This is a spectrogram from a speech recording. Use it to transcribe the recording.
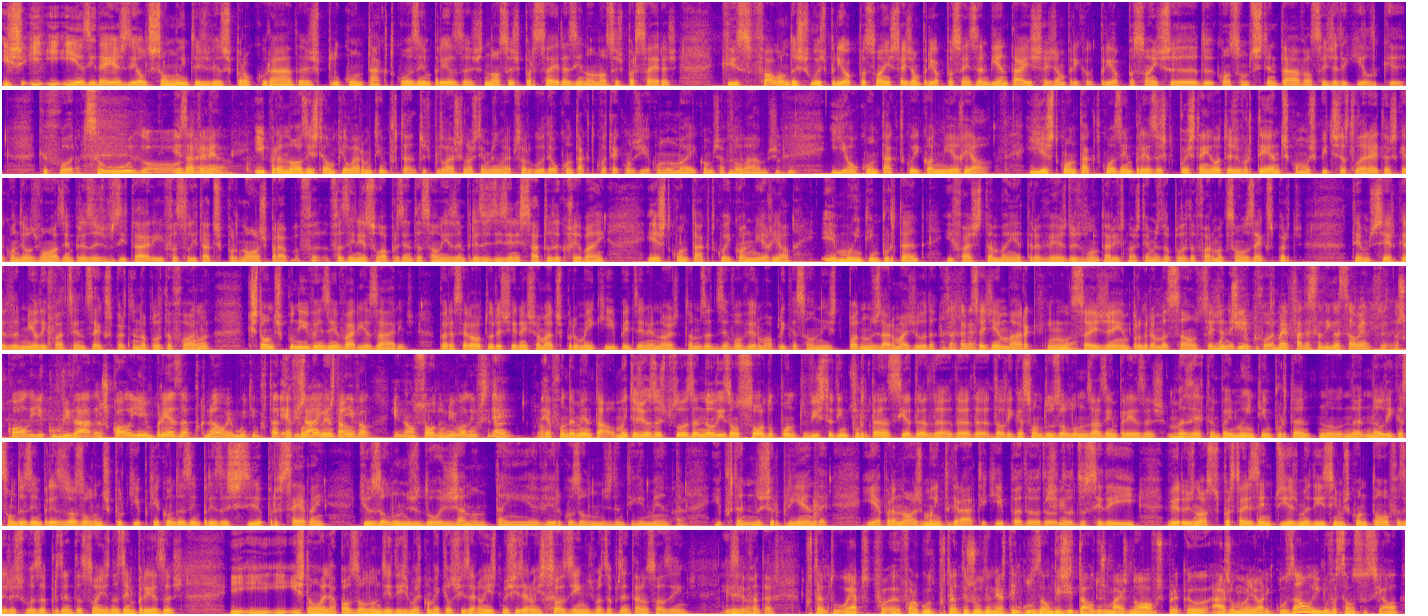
E, e, e, as ideias deles são muitas vezes procuradas pelo contacto com as empresas, nossas parceiras e não nossas parceiras, que se falam das suas preocupações, sejam preocupações ambientais, sejam preocupações eh, de consumo sustentável, seja daquilo que, que for. Ou de saúde. Ou, Exatamente. É? E para nós isto é um pilar muito importante. Os pilares que nós temos no Web Good é o contacto com a tecnologia como um meio, como já uhum, falámos, uhum. e é o contacto com a economia real. E este contacto com as empresas, que depois têm outras vertentes, como os pitch accelerators, que é quando eles vão às empresas visitar e facilitar facilitados por nós para fazerem a sua apresentação e as empresas dizerem se está tudo a correr bem. Este contacto com a economia real é muito importante e faz também através dos voluntários que nós temos da plataforma, que são os experts. Temos cerca de 1.400 experts na plataforma que estão disponíveis em várias áreas para, a certa altura, serem chamados por uma equipa e dizerem nós estamos a desenvolver uma aplicação nisto, pode-nos dar uma ajuda, Exatamente. seja em marketing, seja em programação, seja naquilo que for. Também faz essa ligação entre a escola e a comunidade, a escola e a empresa, porque não, é muito importante. É fundamental. Nível, e não só no nível universitário. É, é, fundamental. Muitas vezes as pessoas analisam só do ponto de vista de importância da, da, da, da, ligação dos alunos às empresas, mas é também muito importante no, na, na, ligação das empresas aos alunos. Porquê? Porque é quando as empresas se apercebem que os alunos de hoje já não têm a ver com os alunos de antigamente é. e, portanto, nos surpreendem. E é para nós muito grato, equipa do, do, do, do CDI, ver os nossos parceiros entusiasmadíssimos quando estão a fazer as suas apresentações nas empresas e, e, e estão a olhar para os alunos e dizem, mas como é que eles fizeram isto? Mas fizeram isto sozinhos, mas apresentaram sozinhos. Isso é fantástico. Portanto, o Apps for Good, portanto, ajuda nesta inclusão digital dos mais novos, para que haja uma maior inclusão e inovação social.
